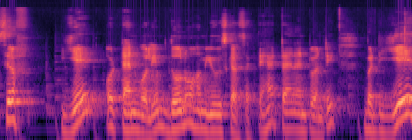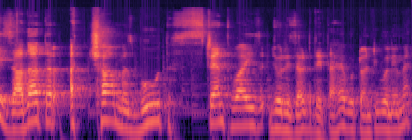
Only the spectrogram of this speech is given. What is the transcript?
सिर्फ़ ये और 10 वॉल्यूम दोनों हम यूज़ कर सकते हैं 10 एंड 20 बट ये ज़्यादातर अच्छा मज़बूत स्ट्रेंथ वाइज जो रिज़ल्ट देता है, वो 20 वॉल्यूम है।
